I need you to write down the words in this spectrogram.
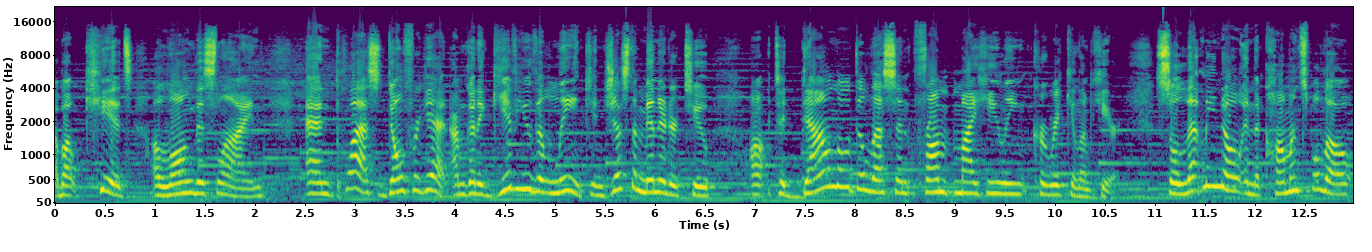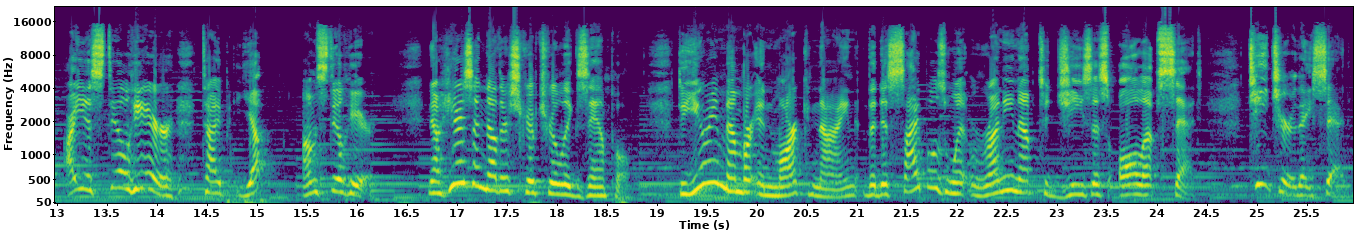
about kids along this line. And plus, don't forget, I'm going to give you the link in just a minute or two uh, to download the lesson from my healing curriculum here. So let me know in the comments below are you still here? Type, yep, I'm still here. Now, here's another scriptural example. Do you remember in Mark 9, the disciples went running up to Jesus all upset? Teacher, they said,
